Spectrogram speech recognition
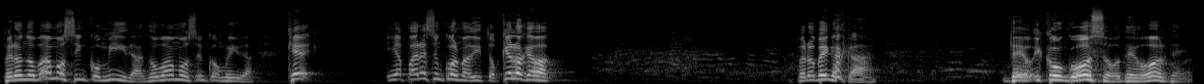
Pero nos vamos sin comida, nos vamos sin comida. ¿Qué? Y aparece un colmadito. ¿Qué es lo que va? Pero ven acá. y con gozo, de orden.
